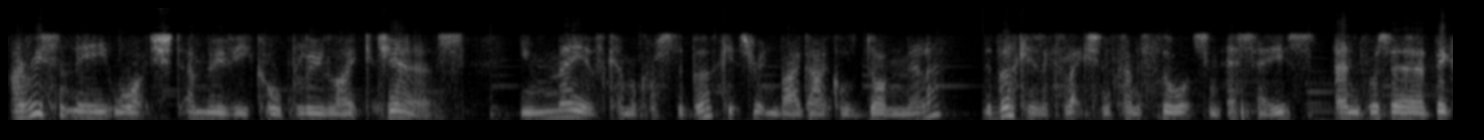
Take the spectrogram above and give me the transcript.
I recently watched a movie called Blue Like Jazz. You may have come across the book, it's written by a guy called Don Miller. The book is a collection of kind of thoughts and essays and was a big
